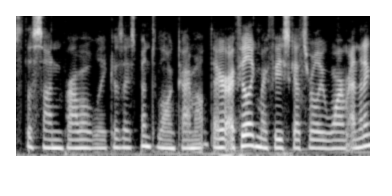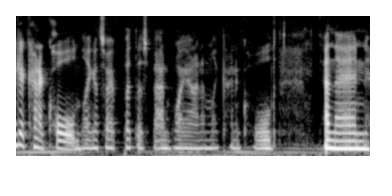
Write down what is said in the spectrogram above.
It's the sun probably because I spent a long time out there. I feel like my face gets really warm and then I get kind of cold. Like that's why I put this bad boy on. I'm like kind of cold, and then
